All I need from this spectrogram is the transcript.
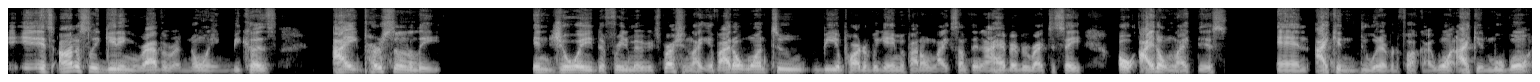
it's honestly getting rather annoying because i personally enjoy the freedom of expression like if i don't want to be a part of a game if i don't like something i have every right to say oh i don't like this and i can do whatever the fuck i want i can move on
